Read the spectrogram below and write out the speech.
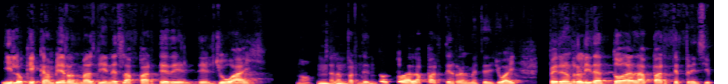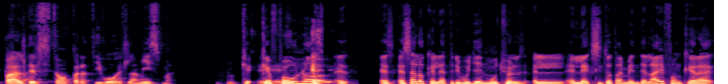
y lo que cambiaron más bien es la parte del UI, ¿no? o sea, la parte, toda la parte realmente del UI, pero en realidad toda la parte principal del sistema operativo es la misma. Que, que fue uno, es, a lo que le atribuyen mucho el, éxito también del iPhone, que era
